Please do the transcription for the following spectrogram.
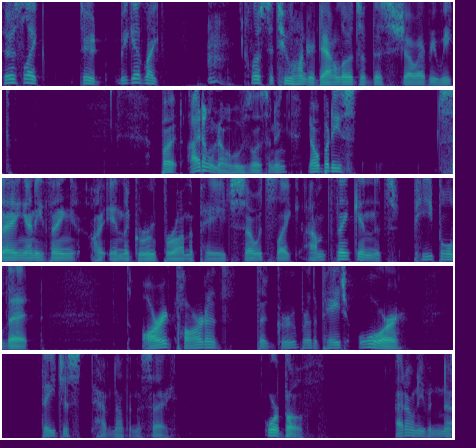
There's like, dude, we get like close to 200 downloads of this show every week. But I don't know who's listening. Nobody's saying anything uh, in the group or on the page. So it's like I'm thinking it's people that aren't part of the group or the page, or they just have nothing to say, or both. I don't even know.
